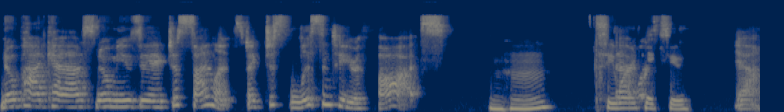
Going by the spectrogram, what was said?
no podcast, no music, just silence. Like just listen to your thoughts. Mm-hmm. See that where it was, takes you. Yeah.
